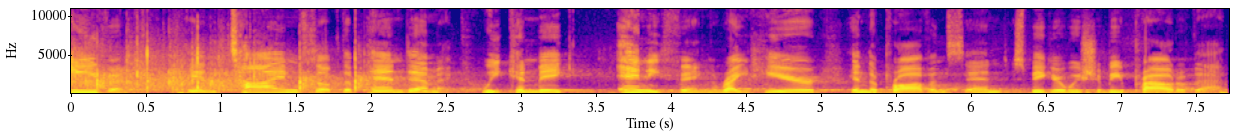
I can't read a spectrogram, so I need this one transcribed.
even in times of the pandemic, we can make anything right here in the province, and Speaker, we should be proud of that.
